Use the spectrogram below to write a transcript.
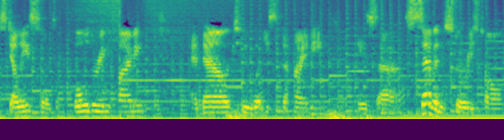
Stelly's, so it's bouldering climbing, and now to what you see behind me is uh, seven stories tall.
